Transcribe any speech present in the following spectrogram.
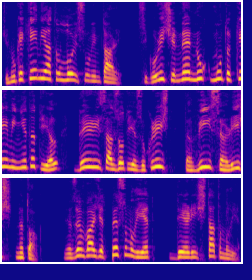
që nuk e kemi atë lloj sundimtari. Sigurisht që ne nuk mund të kemi një të tillë derisa Zoti Jezu Krisht të vijë sërish në tokë. Lexojmë vargjet 15 deri 17.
